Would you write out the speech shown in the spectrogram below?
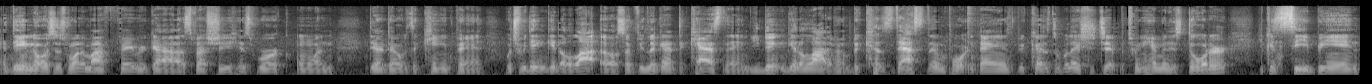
and Dean Norris is one of my favorite guys, especially his work on Daredevil was the Kingpin, which we didn't get a lot of. So if you're looking at the casting, you didn't get a lot of him because that's the important things. Because the relationship between him and his daughter, you can see being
